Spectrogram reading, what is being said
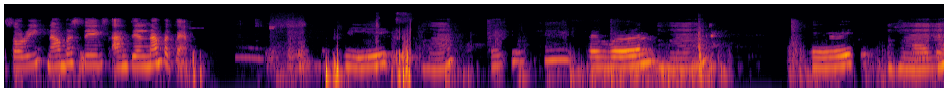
sorry, number six until number 10. Six, Mhm, seven, mhm, eight, mhm.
